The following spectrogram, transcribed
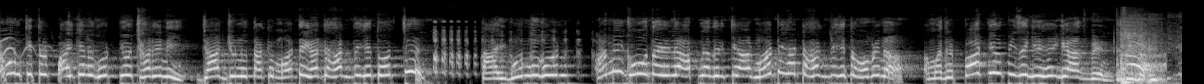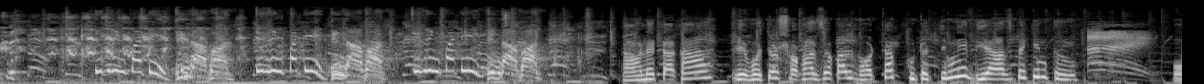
এমনকি তার পায়খানা ঘরটিও ছাড়েনি, যার জন্য তাকে মাঠে ঘাটে হাঁকতে যেতে হচ্ছে। তাই বন্ধুগণ, আমি ক্ষমতা এলে আপনাদেরকে আর মাঠে ঘাটে হাঁকতে যেতে হবে না, আমাদের পার্টি অফিসে গিয়ে হেগে আসবেন। জিন্দাবাদ জিন্দাবাদ জিন্দাবাদ। তাহলে কাকা এবছর সকাল সকাল ভোটটা ফুটো চিহ্নে দিয়ে আসবে কিন্তু। ও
